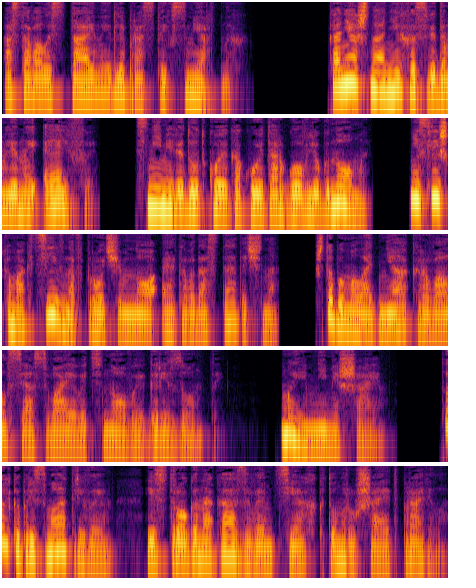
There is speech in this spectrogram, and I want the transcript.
оставалось тайной для простых смертных. Конечно, о них осведомлены эльфы, с ними ведут кое-какую торговлю гномы, не слишком активно, впрочем, но этого достаточно, чтобы молодняк рвался осваивать новые горизонты. Мы им не мешаем, только присматриваем и строго наказываем тех, кто нарушает правила.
